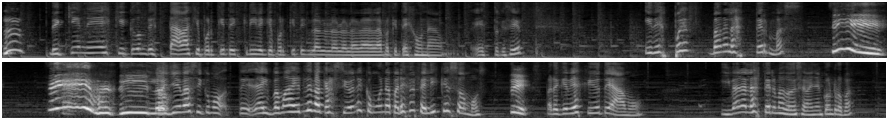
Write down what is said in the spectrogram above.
Mm, de quién es, que dónde estabas, que por qué te escribe, que por qué te bla bla bla bla bla bla, porque te deja una... esto, qué sé yo. Y después van a las termas, Sí, sí, maldito. lo lleva así como, te- ay, vamos a ir de vacaciones como una pareja feliz que somos. Sí, para que veas que yo te amo. Y van a las termas donde se bañan con ropa.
